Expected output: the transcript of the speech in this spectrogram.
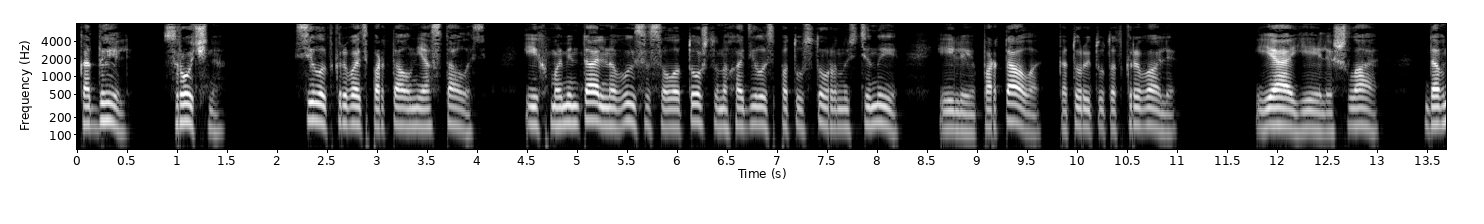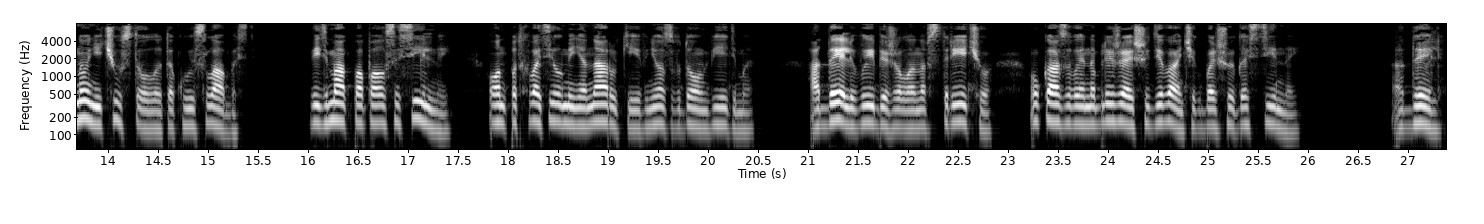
«Кадель! Срочно!» Сил открывать портал не осталось, и их моментально высосало то, что находилось по ту сторону стены или портала, который тут открывали. Я еле шла, давно не чувствовала такую слабость. Ведьмак попался сильный, он подхватил меня на руки и внес в дом ведьмы. Адель выбежала навстречу, указывая на ближайший диванчик большой гостиной. «Адель,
